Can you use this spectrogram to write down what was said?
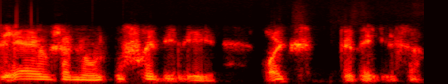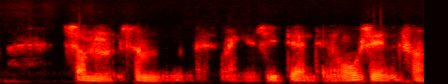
det er jo sådan nogle ufrivillige rygbevægelser, som, som altså, man kan sige, det er en diagnose inden for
